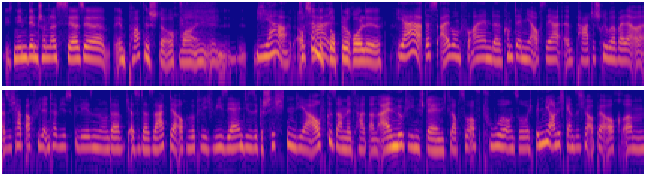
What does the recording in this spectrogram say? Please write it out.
ich nehme den schon als sehr, sehr empathisch da auch wahr. Ja, auch total. so eine Doppelrolle. Ja, das Album vor allem, da kommt er mir auch sehr empathisch rüber, weil er, also ich habe auch viele Interviews gelesen und da, also da sagt er auch wirklich, wie sehr in diese Geschichten, die er aufgesammelt hat, an allen möglichen Stellen, ich glaube so auf Tour und so. Ich bin mir auch nicht ganz sicher, ob er auch ähm,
